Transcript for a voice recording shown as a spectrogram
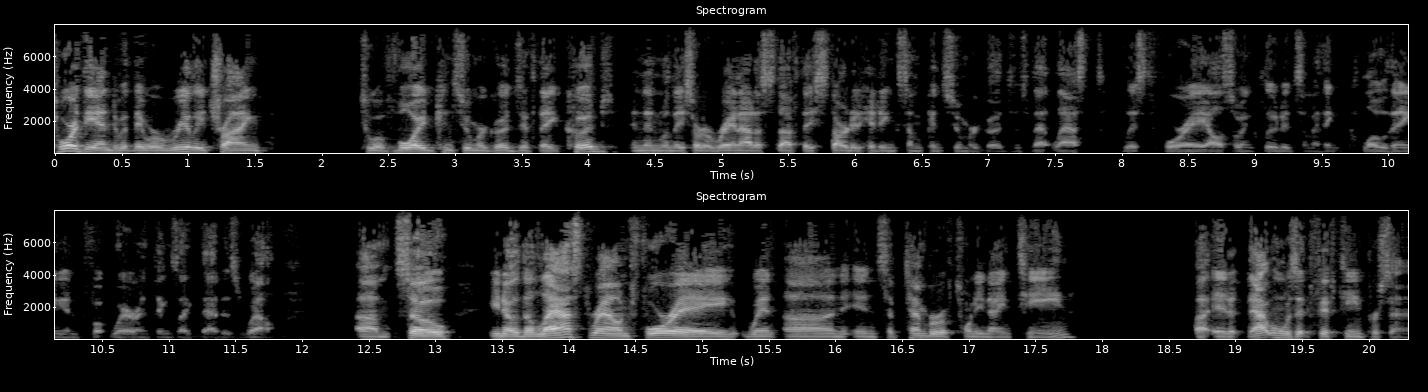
toward the end of it, they were really trying to avoid consumer goods if they could. And then when they sort of ran out of stuff, they started hitting some consumer goods. And so that last list 4A also included some, I think, clothing and footwear and things like that as well. Um, so, you know, the last round 4A went on in September of 2019. Uh, it, that one was at 15%.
